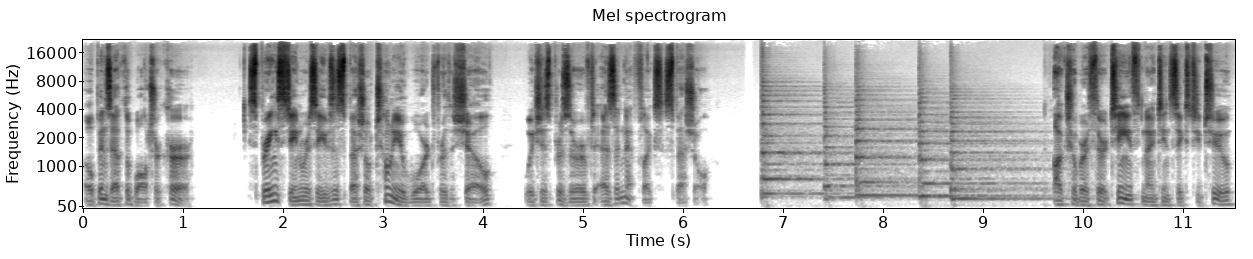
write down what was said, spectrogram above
opens at the Walter Kerr. Springsteen receives a special Tony Award for the show, which is preserved as a Netflix special. October 13, 1962,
